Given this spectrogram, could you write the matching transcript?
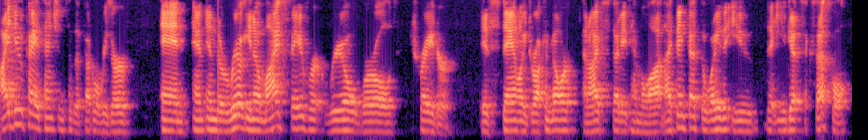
I do pay attention to the Federal Reserve and, and, and the real, you know, my favorite real world trader is Stanley Druckenmiller, and I've studied him a lot. And I think that the way that you that you get successful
